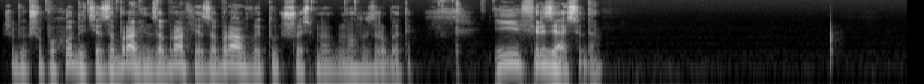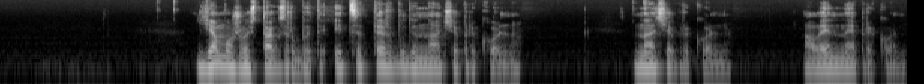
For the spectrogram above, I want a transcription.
Щоб якщо походить, я забрав, він забрав, я забрав, і тут щось ми могли зробити. І ферзя сюди. Я можу ось так зробити. І це теж буде наче прикольно. Наче прикольно. Але не прикольно.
